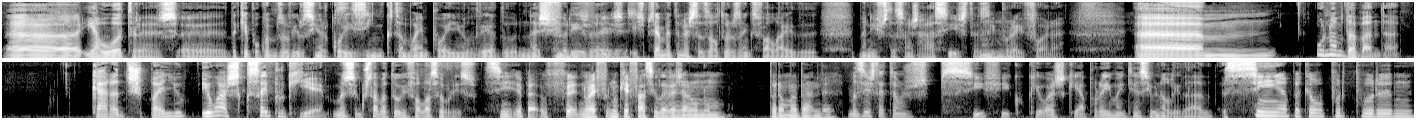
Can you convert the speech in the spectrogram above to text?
Uh, e há outras. Uh, daqui a pouco vamos ouvir o Senhor Coisinho, que também põe o dedo nas feridas, feridas. especialmente nestas alturas em que se fala aí de manifestações racistas uhum. e por aí fora. Uh, o nome da banda cara de espelho. Eu acho que sei porque é, mas gostava de ouvir falar sobre isso. Sim, não é, nunca é fácil arranjar um nome para uma banda. Mas este é tão específico que eu acho que há por aí uma intencionalidade. Sim, acabou por, por um,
